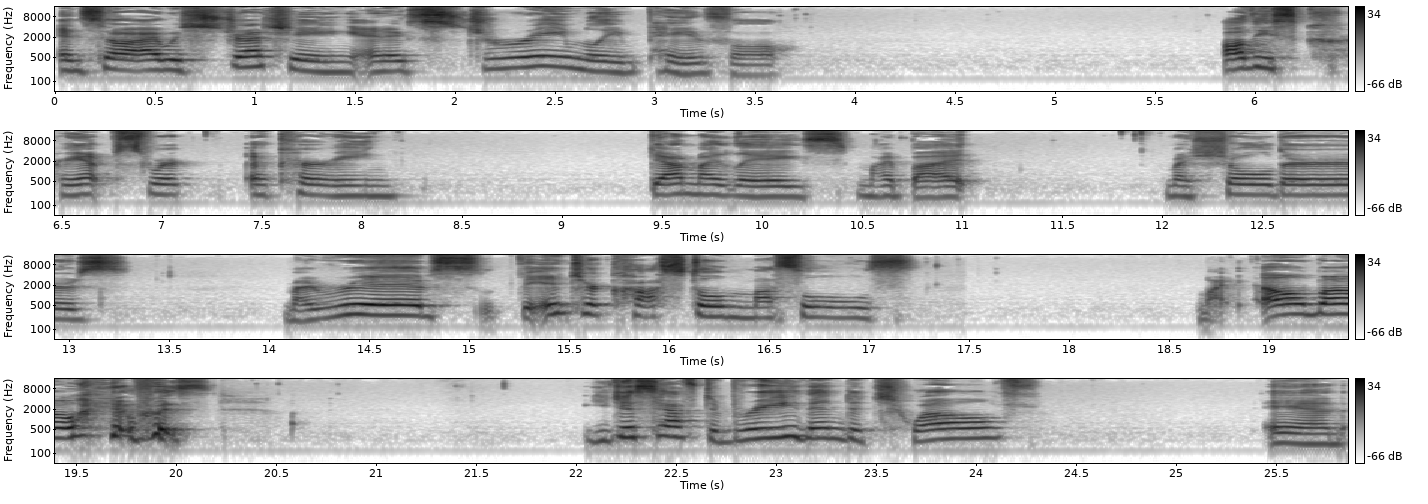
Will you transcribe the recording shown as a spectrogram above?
And so I was stretching and extremely painful. All these cramps were occurring down my legs, my butt, my shoulders, my ribs, the intercostal muscles, my elbow. It was, you just have to breathe into 12 and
